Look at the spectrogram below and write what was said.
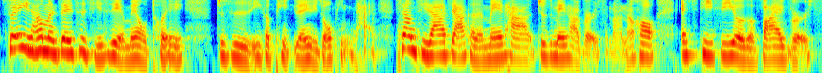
所以他们这一次其实也没有推就是一个平元宇宙平台，像其他家可能 Meta 就是 Metaverse 嘛，然后 HTC 有一个 Viverse，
